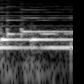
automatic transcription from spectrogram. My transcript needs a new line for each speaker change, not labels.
thank you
